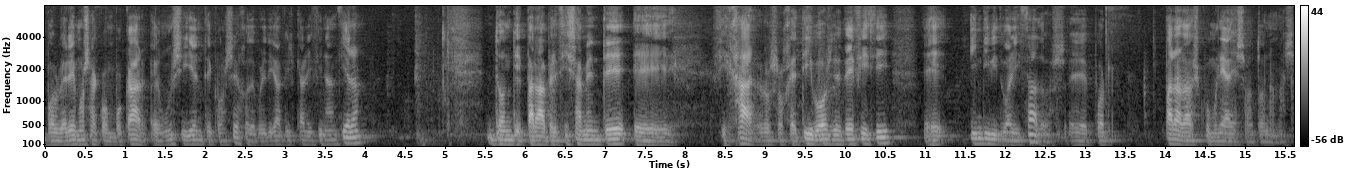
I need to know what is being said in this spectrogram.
volveremos a convocar en un siguiente Consejo de Política Fiscal y Financiera, donde para precisamente fijar los objetivos de déficit eh, individualizados eh, para las comunidades autónomas.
